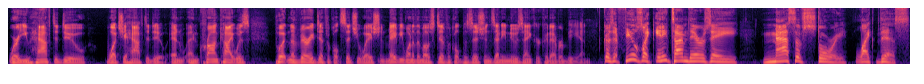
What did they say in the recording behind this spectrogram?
where you have to do what you have to do. And and Cronkite was put in a very difficult situation, maybe one of the most difficult positions any news anchor could ever be in. Because it feels like anytime there's a massive story like this,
